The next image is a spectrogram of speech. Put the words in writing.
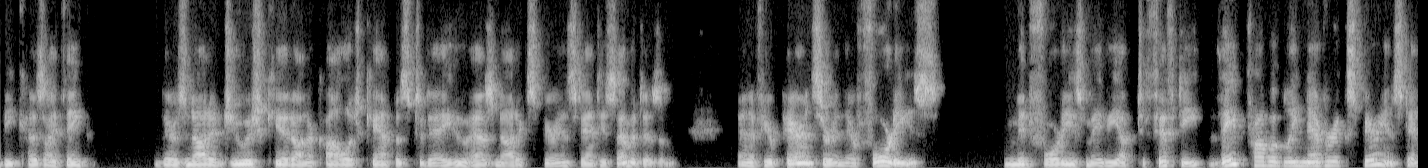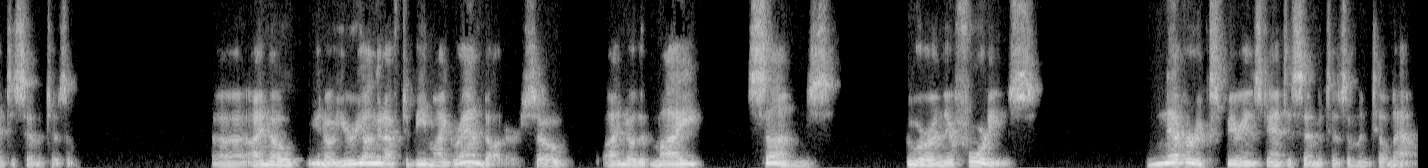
because I think there's not a Jewish kid on a college campus today who has not experienced anti-Semitism. And if your parents are in their 40s, mid 40s, maybe up to 50, they probably never experienced anti-Semitism. Uh, I know, you know, you're young enough to be my granddaughter, so I know that my sons who are in their 40s never experienced anti Semitism until now.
